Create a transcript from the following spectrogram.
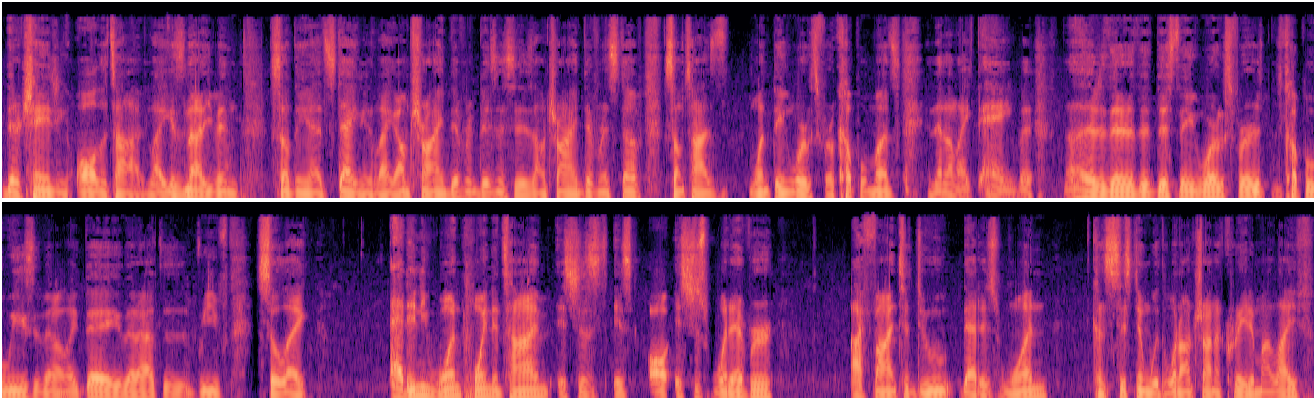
they're changing all the time. Like it's not even something that's stagnant. Like I'm trying different businesses, I'm trying different stuff. Sometimes one thing works for a couple months, and then I'm like, dang, but uh, this thing works for a couple weeks, and then I'm like, dang, then I have to read. So like, at any one point in time, it's just it's all it's just whatever I find to do that is one consistent with what I'm trying to create in my life,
